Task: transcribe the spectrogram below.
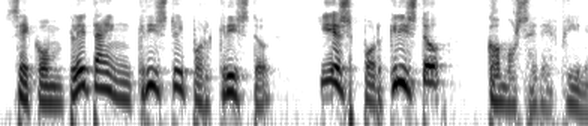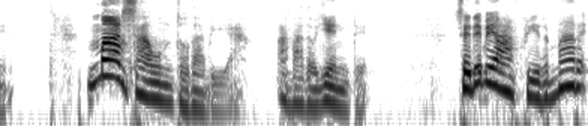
se completa en Cristo y por Cristo, y es por Cristo como se define. Más aún todavía, amado oyente, se debe afirmar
